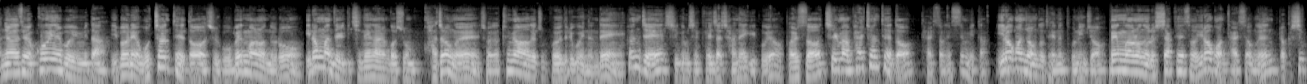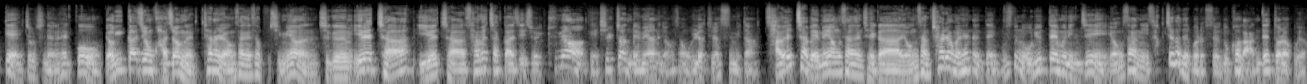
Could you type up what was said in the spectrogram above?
안녕하세요. 코인일보입니다. 이번에 5천 테더 즉 500만 원으로 1억 만들기 진행하는 것 좀 과정을 저희가 투명하게 좀 보여드리고 있는데 현재 지금 제 계좌 잔액이고요. 벌써 7만 8천 테더 달성했습니다. 1억 원 정도 되는 돈이죠. 100만 원으로 시작해서 1억 원 달성은 이렇게 쉽게 좀 진행을 했고 여기까지 온 과정을 채널 영상에서 보시면 지금 1회차 2회차 3회차까지 저희 투명하게 실전 매매하는 영상 올려드렸습니다. 4회차 매매 영상은 제가 영상 촬영을 했는데 무슨 오류 때문인지 영상이 삭제가 돼버렸어요. 녹화가 안 됐더라고요.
